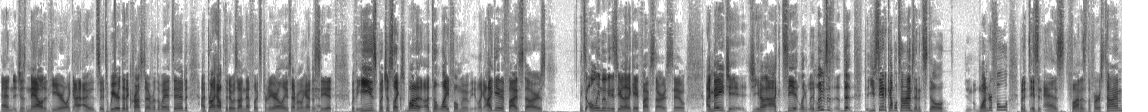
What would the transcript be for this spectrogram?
and it just nailed it here. Like I, I it's, it's weird that it crossed over the way it did. I probably helped that it was on Netflix pretty early, so everyone got to Yeah. see it with ease. But just like what a, a delightful movie. Like I gave it five stars. It's the only movie this year that I gave five stars to. I may, you know, I could see it like it loses. The, you see it a couple times and it's still wonderful, but it isn't as fun as the first time.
